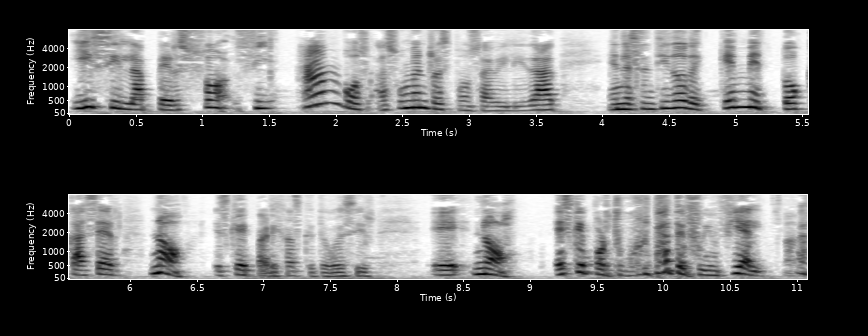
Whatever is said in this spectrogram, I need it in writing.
y si la persona, si ambos asumen responsabilidad en el sentido de qué me toca hacer, no, es que hay parejas que te voy a decir, eh, no, es que por tu culpa te fui infiel. No, no,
